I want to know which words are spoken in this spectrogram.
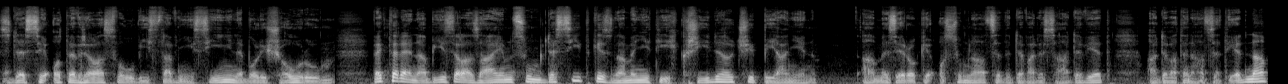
Zde si otevřela svou výstavní síň neboli showroom, ve které nabízela zájemcům desítky znamenitých křídel či pianin a mezi roky 1899 a 1901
